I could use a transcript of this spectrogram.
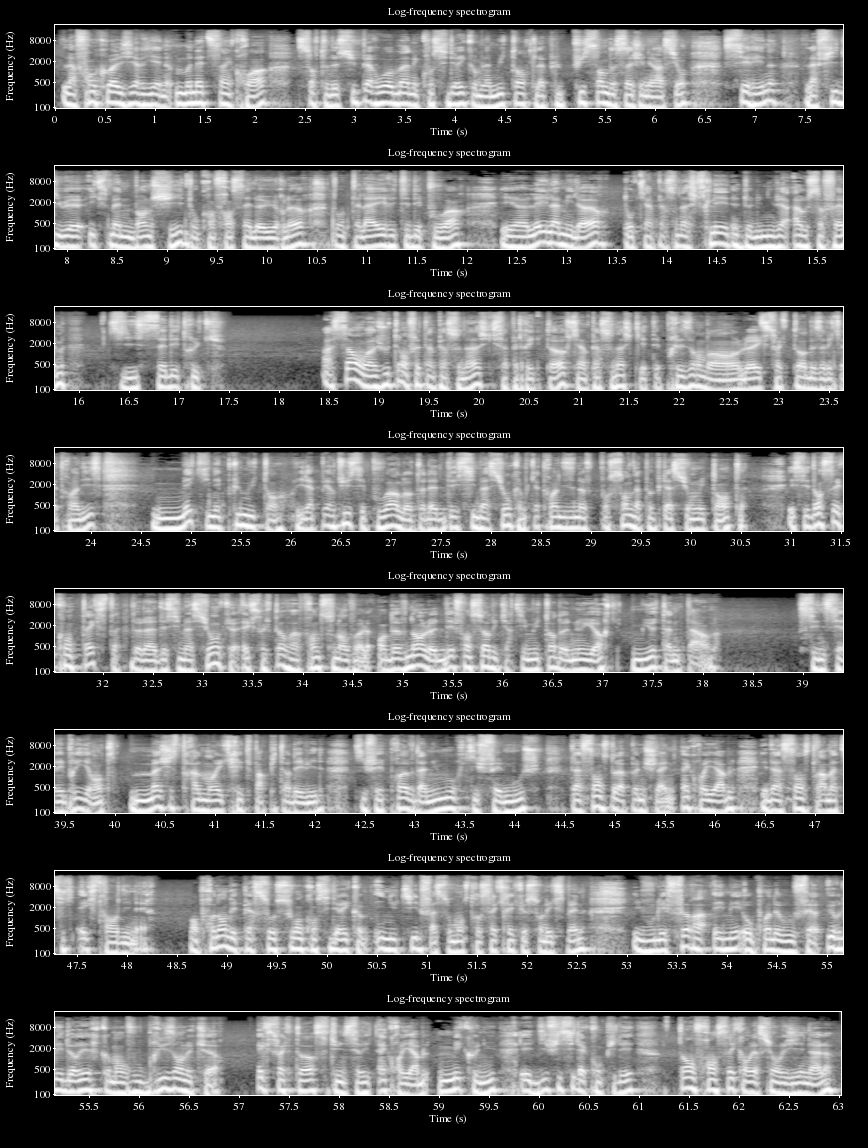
la franco-algérienne Monette Saint-Croix, sorte de superwoman considérée comme la mutante la plus puissante de sa génération, Cyrine, la fille du euh, X-Men Banshee, donc en français le hurleur, dont elle a hérité des pouvoirs, et euh, Leila Miller, donc un personnage clé de l'univers House of M, qui sait des trucs. À ça, on va ajouter en fait un personnage qui s'appelle Rictor, qui est un personnage qui était présent dans le X-Factor des années 90, mais qui n'est plus mutant. Il a perdu ses pouvoirs lors de la décimation comme 99% de la population mutante. Et c'est dans ce contexte de la décimation que X-Factor va prendre son envol, en devenant le défenseur du quartier mutant de New York, Mutant Town. C'est une série brillante, magistralement écrite par Peter David, qui fait preuve d'un humour qui fait mouche, d'un sens de la punchline incroyable et d'un sens dramatique extraordinaire. En prenant des persos souvent considérés comme inutiles face aux monstres sacrés que sont les X-Men, il vous les fera aimer au point de vous faire hurler de rire comme en vous brisant le cœur. X-Factor, c'est une série incroyable, méconnue et difficile à compiler, tant en français qu'en version originale.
